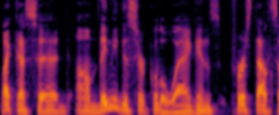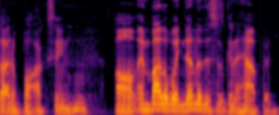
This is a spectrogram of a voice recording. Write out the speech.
like I said, um, they need to circle the wagons first outside of boxing. Mm-hmm. Um, and by the way, none of this is going to happen.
